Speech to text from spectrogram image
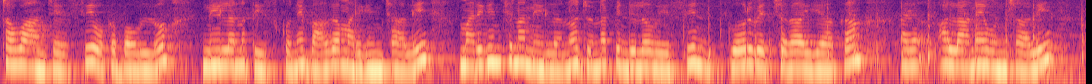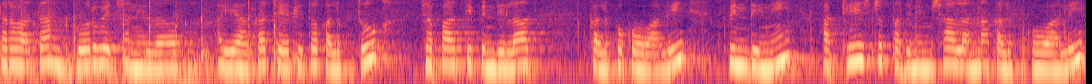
స్టవ్ ఆన్ చేసి ఒక బౌల్లో నీళ్ళను తీసుకొని బాగా మరిగించాలి. మరిగించిన నీళ్ళను జొన్న పిండిలో వేసి గోరువెచ్చగా అయ్యాక అలానే ఉంచాలి. తర్వాత గోరువెచ్చ అయ్యాక చేతితో కలుపుతూ చపాతీ పిండిలా కలుపుకోవాలి. పిండిని అట్లీస్ట్ పది నిమిషాలన్నా కలుపుకోవాలి.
